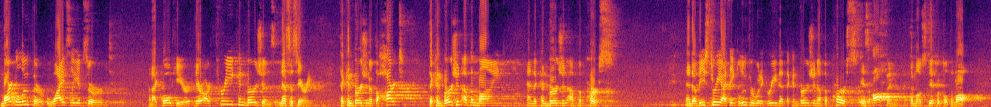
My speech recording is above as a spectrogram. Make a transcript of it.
Martin Luther wisely observed, and I quote here there are three conversions necessary the conversion of the heart, the conversion of the mind, and the conversion of the purse. And of these three, I think Luther would agree that the conversion of the purse is often the most difficult of all.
